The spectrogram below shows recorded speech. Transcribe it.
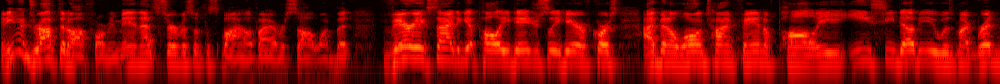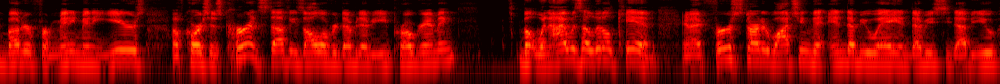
and even dropped it off for me. Man, that's service with a smile if I ever saw one. But very excited to get Paul E. Dangerously here. Of course, I've been a longtime fan of Paul E. ECW was my bread and butter for many, many years. Of course, his current stuff, he's all over WWE programming. But when I was a little kid and I first started watching the NWA and WCW,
